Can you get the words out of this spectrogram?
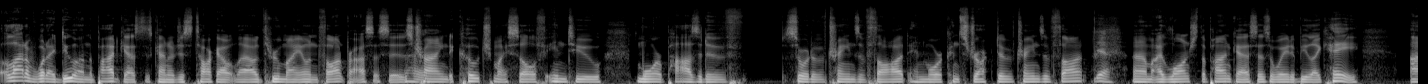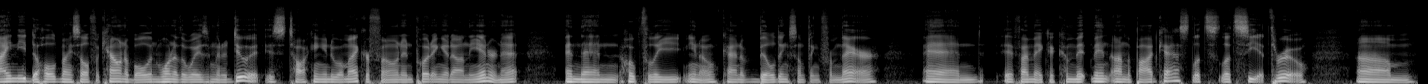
a lot of what I do on the podcast is kind of just talk out loud through my own thought processes, Uh-huh. trying to coach myself into more positive sort of trains of thought and more constructive trains of thought. Yeah. Um, I launched the podcast as a way to be like, hey, I need to hold myself accountable. And one of the ways I'm going to do it is talking into a microphone and putting it on the internet and then hopefully, you know, kind of building something from there. And if I make a commitment on the podcast, let's let's see it through. Um,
